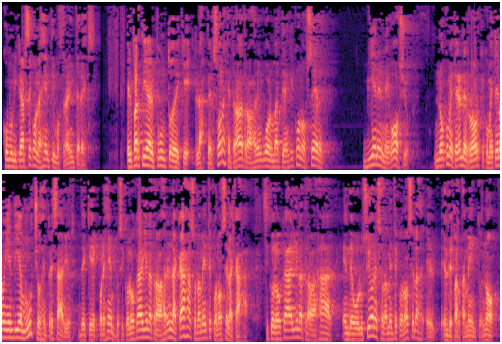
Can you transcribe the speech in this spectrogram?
comunicarse con la gente y mostrar interés. Él partía del punto de que las personas que entraban a trabajar en Walmart tienen que conocer bien el negocio, no cometer el error que cometen hoy en día muchos empresarios, de que, por ejemplo, si coloca a alguien a trabajar en la caja, solamente conoce la caja. Si coloca a alguien a trabajar en devoluciones, solamente conoce el, departamento. No.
